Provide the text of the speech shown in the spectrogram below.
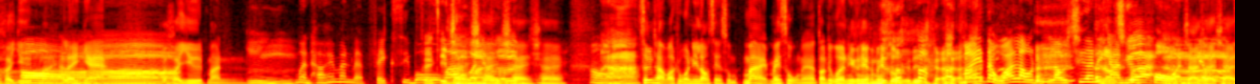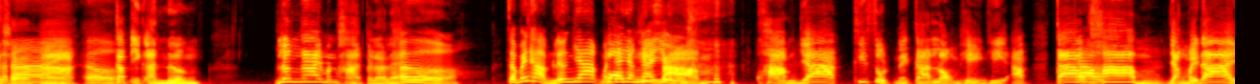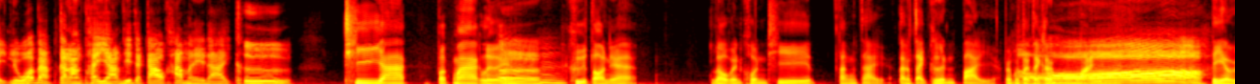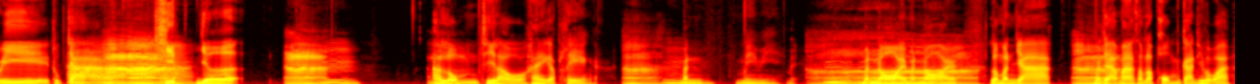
ค่อยๆยืดใหม่อะไรอย่างเงี้ยอ๋อค่อยๆยืดมันอืมเหมือนทำให้มันแบบ flexible flexible มากกว่าใช่เดิมใช่ใช่อ๋อออ่าซึ่งถามว่าทุกวันนี้ร้องเสียงสูงไม่ไม่สูงนะตอนทุกวันนี้ก็ยังไม่สูงอยู่ดีไม่แต่ว่าเราเราเชื่อในการเราเชื่ฝึอกฝนใช่เดี๋ยวใช่จะใช่ได้อ่าเออกับอีกอันหนึ่งเรื่องง่ายมันผ่านไปแล้วแหละเออ จะไม่ถามเรื่องยากมันก็ยังไงอยู่ปมที่สามความยากที่สุดในการร้องเพลงที่อัพก้าวก้าวข้ามอืมยังไม่ได้ หรือว่าแบบกำลังพยายามที่จะก้าวข้ามมันให้ได้ คือ ที่ยาก มากๆเลยเออะออืมคือตอนเนี้ยเราเป็นคนที่ตั้งใจตั้งใจเกินไป เป็นคนตั้งใจเกินไปอ๋อเทอรี่ทุกอย่างอ่าอ่าคิดเยอะอ่าอืมอารมณ์ที่เราให้กับเพลงอะอ่าอืมันไม่มีไม่อ่ามันน้อยมันน้อย แล้วมันยากอ่ามัมันยากมากสำหรับผมการที่แบบว่า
